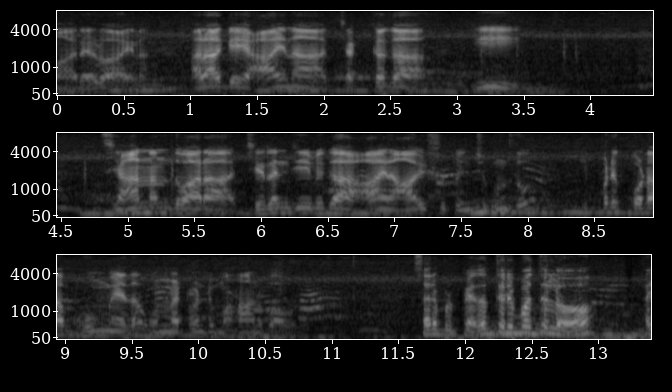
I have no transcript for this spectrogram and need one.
మారారు ఆయన. అలాగే ఆయన చక్కగా ఈ ధ్యానం ద్వారా చిరంజీవిగా ఆయన ఆయుష్ పెంచుకుంటూ ఇప్పటికి కూడా భూమి మీద ఉన్నటువంటి మహానుభావుడు. సరే ఇప్పుడు పెద్ద తిరుపతిలో ఆ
